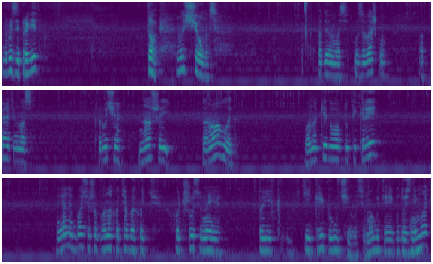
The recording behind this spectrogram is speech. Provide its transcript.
Друзі, привіт. Так, ну що у нас? Подивимось у ЗВшку. Опять у нас. Коротше, наш равлик понакидував тут ікри. Я не бачу, щоб вона хоча б хоч, хоч щось у неї в, тої, в тій ікрі вийшло. Мабуть, я її буду знімати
